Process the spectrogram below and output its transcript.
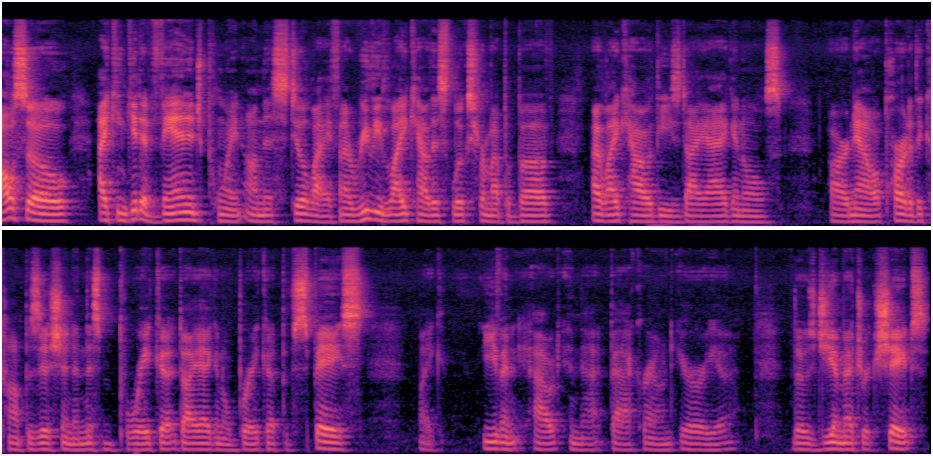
also I can get a vantage point on this still life. And I really like how this looks from up above. I like how these diagonals are now a part of the composition and this breakup, diagonal breakup of space, like even out in that background area. Those geometric shapes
